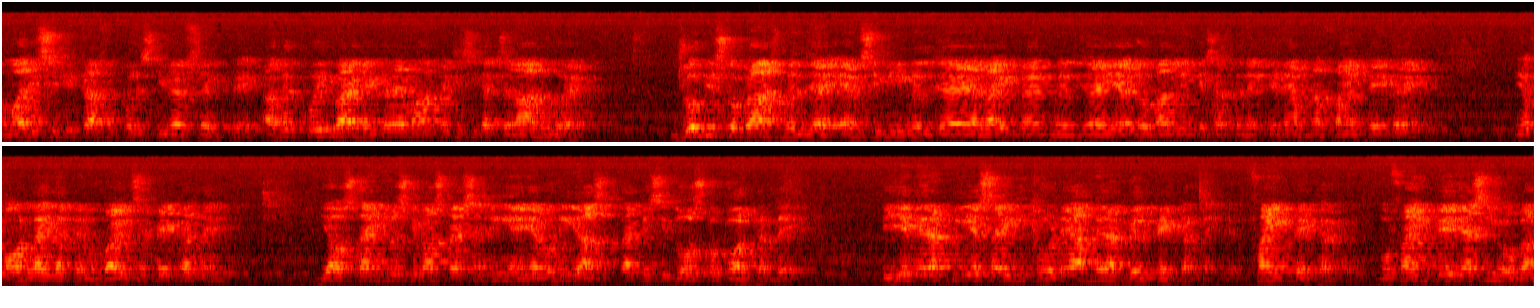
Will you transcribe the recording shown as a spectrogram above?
हमारी सिटी ट्रैफ़िक पुलिस की वेबसाइट पे। अगर कोई वायलेटर है, वहाँ पे किसी का चलान हुआ है, जो भी उसको ब्रांच मिल जाए एमसीबी मिल जाए या लाइट बैंक मिल जाए या जो लिंक के साथ कनेक्टेड है, अपना फाइन पे करें या ऑनलाइन अपने मोबाइल से पे कर दें, या उस टाइम पे उसके पास पैसे नहीं है, या वो नहीं जा सकता, किसी दोस्त को कॉल कर दे कि ये मेरा P S I D code है, आप मेरा बिल पे कर देंगे फाइन पे कर दें। वो फाइन पे जैसे ही होगा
